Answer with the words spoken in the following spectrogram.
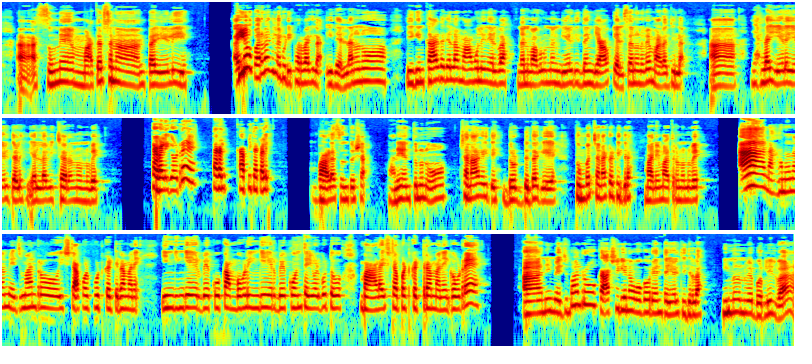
ಸುಮ್ಮನೆ ಮಾತಾಡ್ಸೋಣ ಅಂತ ಹೇಳಿ ಅಯ್ಯೋ ಪರವಾಗಿಲ್ಲ ಬಿಡಿ ಪರವಾಗಿಲ್ಲ. ಇದೆಲ್ಲನೂ ಈಗಿನ ಕಾಲದಾಗೆಲ್ಲ ಮಾಮೂಲಿನೇ ಅಲ್ವಾ? ನನ್ನ ಮಗಳು ನನ್ಗೆ ಹೇಳ್ದಿದ್ದಂಗೆ ಯಾವ ಕೆಲಸನೂ ಮಾಡೋದಿಲ್ಲ. ಆ ಎಲ್ಲ ಹೇಳೇ ಹೇಳ್ತಾಳೆ ಎಲ್ಲ ವಿಚಾರನೂ ತಗೊಳ್ಳಿ ಗೌಡ್ರೆ ತಗೊಳ್ಳಿ ತಗೊಳ್ಳಿ. ಬಹಳ ಸಂತೋಷ. ಮನೆ ಅಂತೂ ಚೆನ್ನಾಗೈತೆ ದೊಡ್ಡದಾಗೆ ತುಂಬಾ ಚೆನ್ನಾಗಿ ಕಟ್ಟಿದ್ರ ಮನೆ ಮಾತ್ರನೂ ಆ ನಾನು ನಮ್ಮ ಯಜಮಾನ್ರು ಇಷ್ಟಪಟ್ಬಿಟ್ಟು ಕಟ್ಟಿರೋ ಮನೆ. ಹಿಂಗ್ ಹಿಂಗೆ ಇರಬೇಕು ಕಂಬಗಳು ಹಿಂಗೆ ಇರಬೇಕು ಅಂತ ಹೇಳ್ಬಿಟ್ಟು ಭಾಳ ಇಷ್ಟಪಟ್ಟು ಕಟ್ಟಿರೋ ಮನೆ ಗೌಡ್ರೆ. ಆ ನಿಮ್ಮ ಯಜಮಾನ್ರು ಕಾಶಿಗೆನ ಹೋಗೋರೆ ಅಂತ ಹೇಳ್ತಿದ್ರಲ್ಲ ಇನ್ನೂ ಬರ್ಲಿಲ್ವಾ?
